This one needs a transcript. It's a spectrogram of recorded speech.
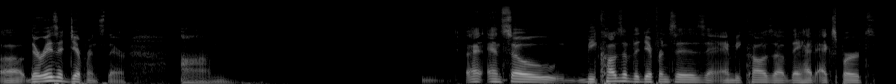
uh, there is a difference there. Um, and, and so because of the differences and because of they had experts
